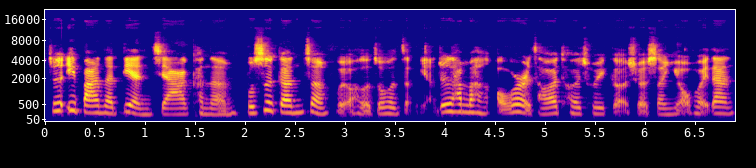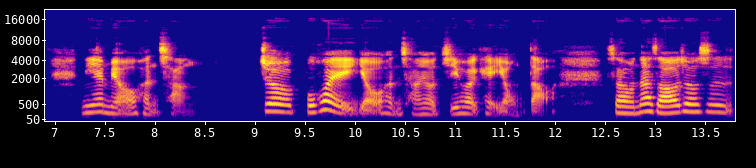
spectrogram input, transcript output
就是一般的店家可能不是跟政府有合作或怎么样，就是他们很偶尔才会推出一个学生优惠，但你也没有很长，就不会有很长有机会可以用到。所以我那时候就是。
